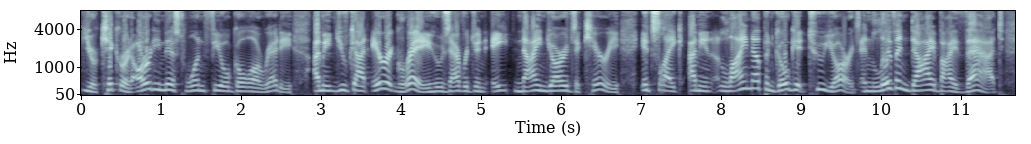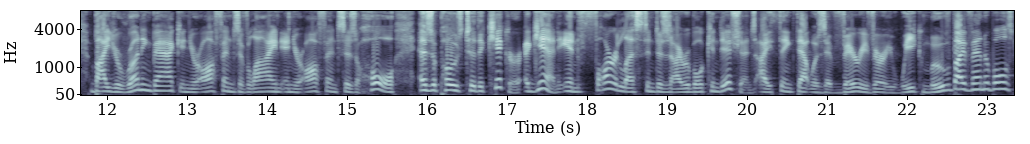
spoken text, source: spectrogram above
your kicker had already missed one field goal already. I mean, you've got Eric Gray, who's averaging eight, nine yards a carry. It's like, I mean, line line up and go get two yards and live and die by that, by your running back and your offensive line and your offense as a whole, as opposed to the kicker. Again, in far less than desirable conditions. I think that was a very, very weak move by Venables.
